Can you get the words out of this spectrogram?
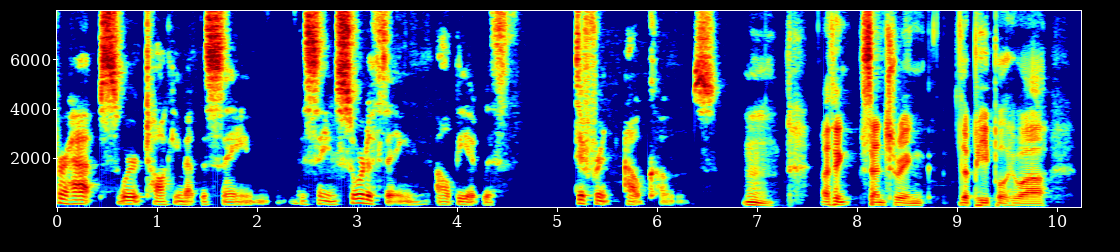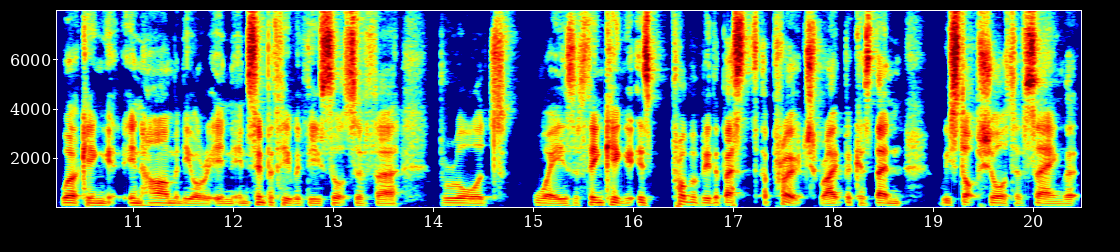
perhaps we're talking about the same the same sort of thing albeit with different outcomes mm. i think centering the people who are working in harmony or in, in sympathy with these sorts of uh, broad ways of thinking is probably the best approach, right? Because then we stop short of saying that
